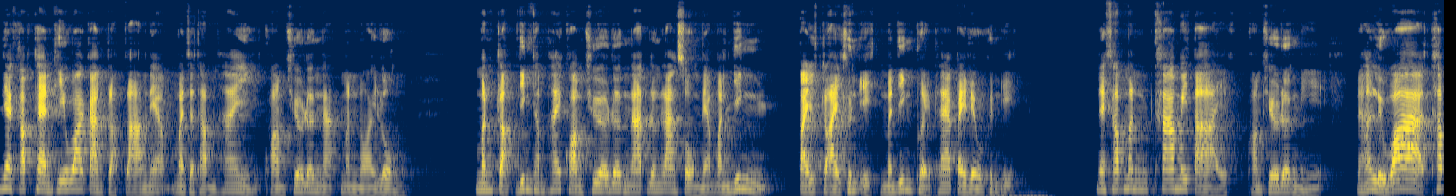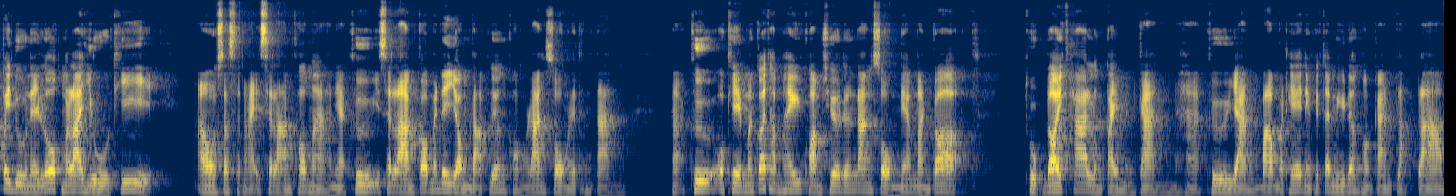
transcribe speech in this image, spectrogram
เนี่ยครับแทนที่ว่าการปราบปรามเนี่ยมันจะทำให้ความเชื่อเรื่องนัดมันน้อยลง มันกลับยิ่งทำให้ความเชื่อเรื่องนัดเรื่องร่างทรงเนี่ยมันยิ่งไปไกลขึ้นอีก มันยิ่งเผยแพร่ไปเร็วขึ้นอีกนะครับมันฆ่าไม่ตายความเชื่อเรื่องนี้นะหรือว่าถ้าไปดูในโลกมลายูที่เอาศาสนาอิสลามเข้ามาเนี่ยคืออิสลามก็ไม่ได้ยอมรับเรื่องของร่างทรงอะไรต่างๆนะคือโอเค มันก็ทำให้ความเชื่อเรื่องร่างทรงเนี่ยมันก็ถูกด้อยค่าลงไปเหมือนกันนะฮะคืออย่างบางประเทศเนี่ยก็จะมีเรื่องของการปรับปราม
